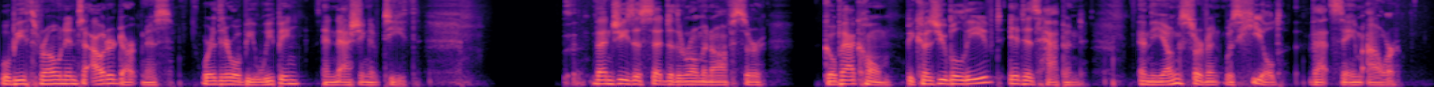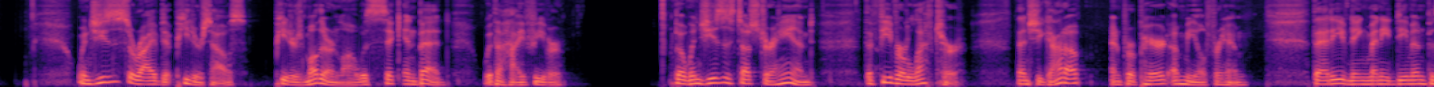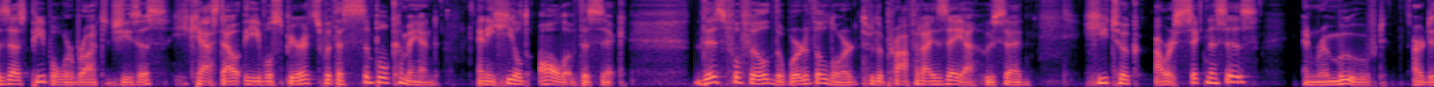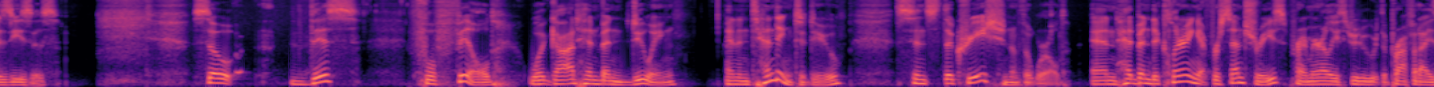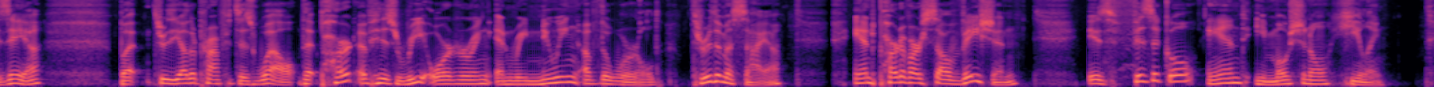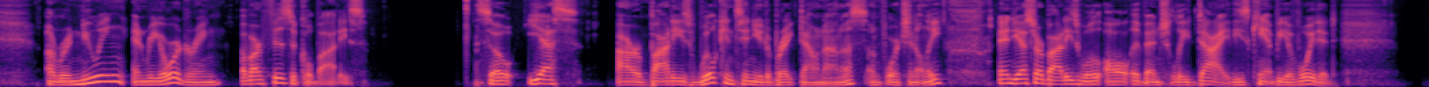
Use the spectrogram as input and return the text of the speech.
will be thrown into outer darkness, where there will be weeping and gnashing of teeth. Then Jesus said to the Roman officer, Go back home, because you believed it has happened. And the young servant was healed that same hour. When Jesus arrived at Peter's house, Peter's mother in law was sick in bed with a high fever. But when Jesus touched her hand, the fever left her. Then she got up and prepared a meal for him. That evening, many demon possessed people were brought to Jesus. He cast out the evil spirits with a simple command, and he healed all of the sick. This fulfilled the word of the Lord through the prophet Isaiah, who said, He took our sicknesses and removed our diseases. So, this fulfilled what God had been doing and intending to do since the creation of the world and had been declaring it for centuries, primarily through the prophet Isaiah, but through the other prophets as well, that part of his reordering and renewing of the world through the Messiah and part of our salvation is physical and emotional healing, a renewing and reordering of our physical bodies. So, yes, our bodies will continue to break down on us, unfortunately. And yes, our bodies will all eventually die. These can't be avoided.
